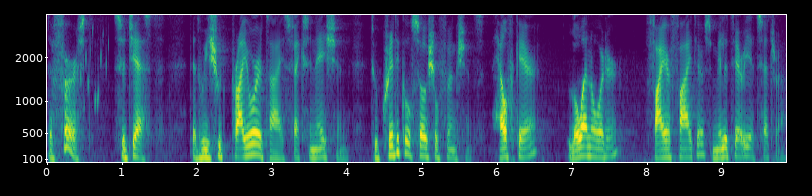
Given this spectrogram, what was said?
The first suggests that we should prioritize vaccination to critical social functions, healthcare, law and order, firefighters, military, etc.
